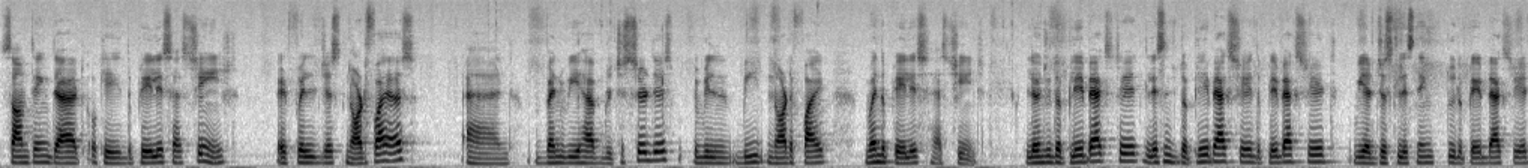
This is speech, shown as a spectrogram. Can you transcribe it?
something that okay the playlist has changed it will just notify us and when we have registered this we will be notified when the playlist has changed. Learn to the playback state listen to the playback state. The playback state we are just listening to the playback state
